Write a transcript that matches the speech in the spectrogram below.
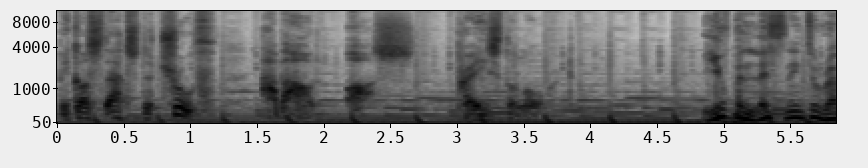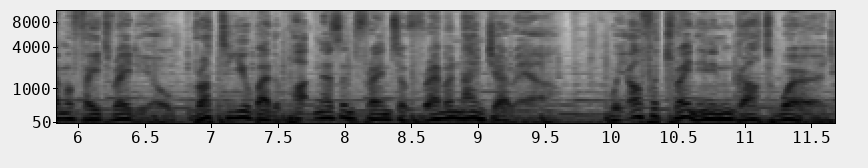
because that's the truth about us. Praise the Lord. You've been listening to Rhema Faith Radio, brought to you by the partners and friends of Rhema Nigeria. We offer training in God's Word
